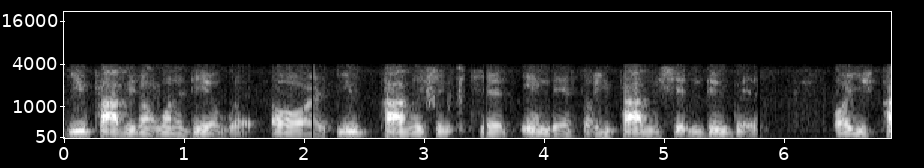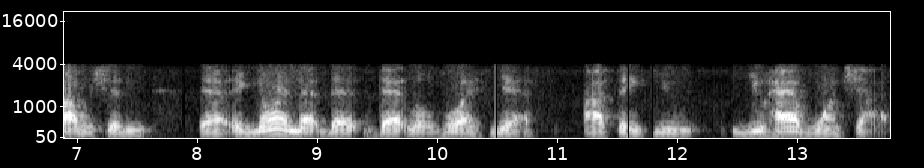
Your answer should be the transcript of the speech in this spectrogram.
you probably don't want to deal with, or you probably should should end this, or you probably shouldn't do this, or you probably shouldn't. Yeah, ignoring that that that little voice, yes, I think you you have one shot.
